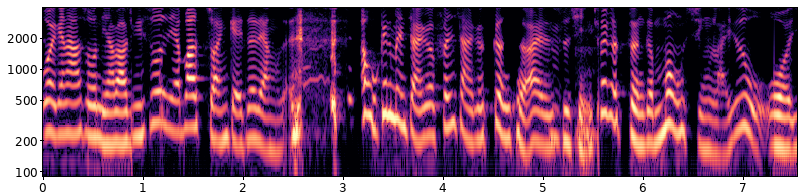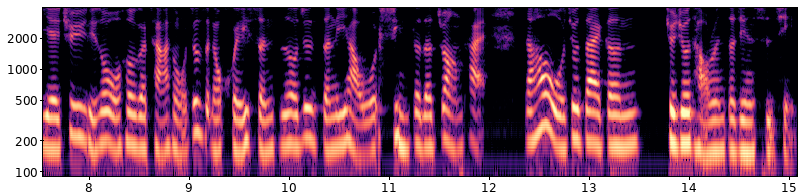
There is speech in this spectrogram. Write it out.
我也跟他说你要不要去？你说你要不要转给这两人？啊，我跟你们讲一个，分享一个更可爱的事情。这个整个梦醒来，就是我也去，比如说我喝个茶什么，我就整个回神之后，就是整理好我醒着的状态，然后我就在跟。就就讨论这件事情，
